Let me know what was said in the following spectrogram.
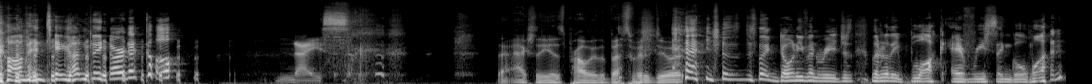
commenting on the article. Nice. That actually is probably the best way to do it. Just, just like don't even read, just literally block every single one.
